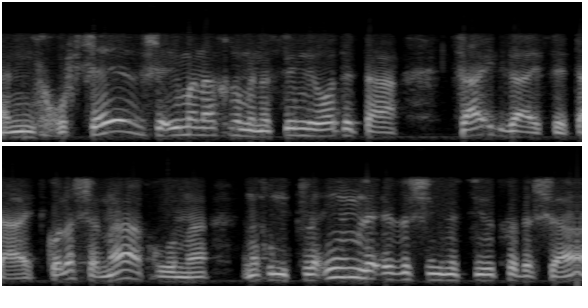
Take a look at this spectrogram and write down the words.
אני חושב שאם אנחנו מנסים לראות את הציידגייסט, את, את כל השנה האחרונה, אנחנו נקלעים לאיזושהי מציאות חדשה,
